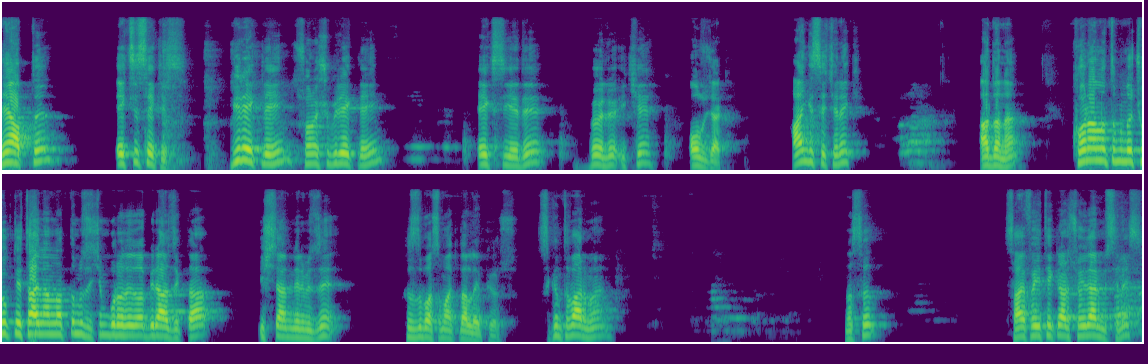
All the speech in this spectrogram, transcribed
Ne yaptı? Eksi 8. 1 ekleyin. Sonra şu 1 ekleyin. Eksi 7 bölü 2 olacak. Hangi seçenek? Adana. Adana. Konu anlatımında çok detaylı anlattığımız için burada da birazcık daha işlemlerimizi hızlı basamaklarla yapıyoruz. Sıkıntı var mı? Nasıl? Sayfayı tekrar söyler misiniz?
